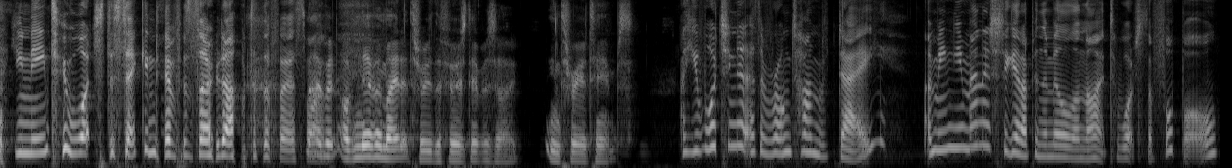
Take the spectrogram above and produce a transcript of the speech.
You need to watch the second episode after the first No, one. but I've never made it through the first episode in three attempts. Are you watching it at the wrong time of day? I mean, you managed to get up in the middle of the night to watch the football.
